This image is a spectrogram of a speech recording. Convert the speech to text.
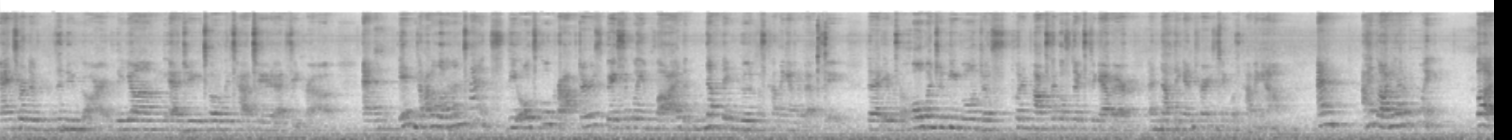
and sort of the new guard, the young, edgy, totally tattooed Etsy crowd. And it got a little intense. The old school crafters basically implied that nothing good was coming out of Etsy, that it was a whole bunch of people just putting popsicle sticks together and nothing interesting was coming out. And I thought he had a point. But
